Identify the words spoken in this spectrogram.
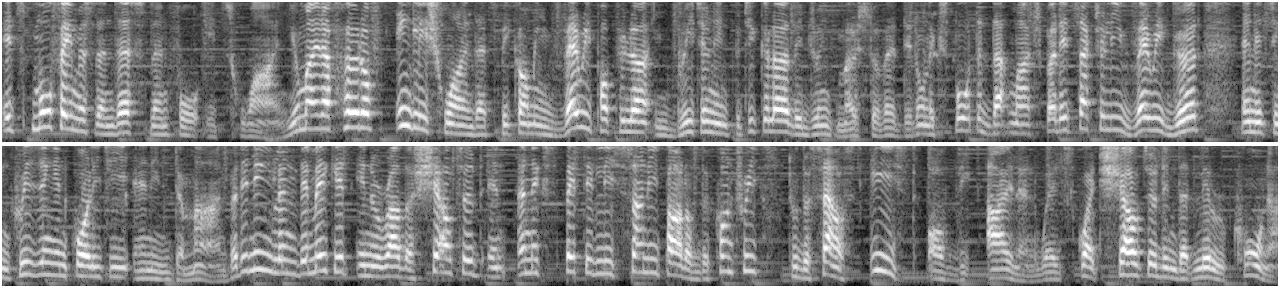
it's more famous than this than for its wine. You might have heard of English wine that's becoming very popular in Britain in particular. They drink most of it. They don't export it that much, but it's actually very good and it's increasing in quality and in demand. But in England, they make it in a rather sheltered and unexpectedly sunny part of the country to the southeast of the island, where it's quite sheltered in that little corner.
